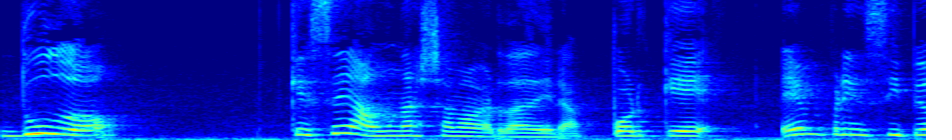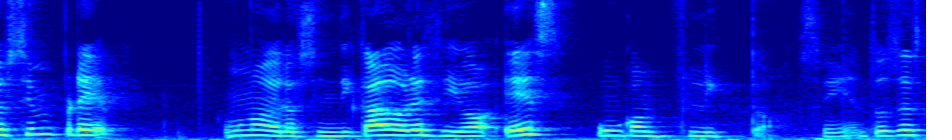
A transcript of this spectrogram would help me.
dudo que sea una llama verdadera, porque en principio siempre uno de los indicadores, digo, es un conflicto, ¿sí? Entonces,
